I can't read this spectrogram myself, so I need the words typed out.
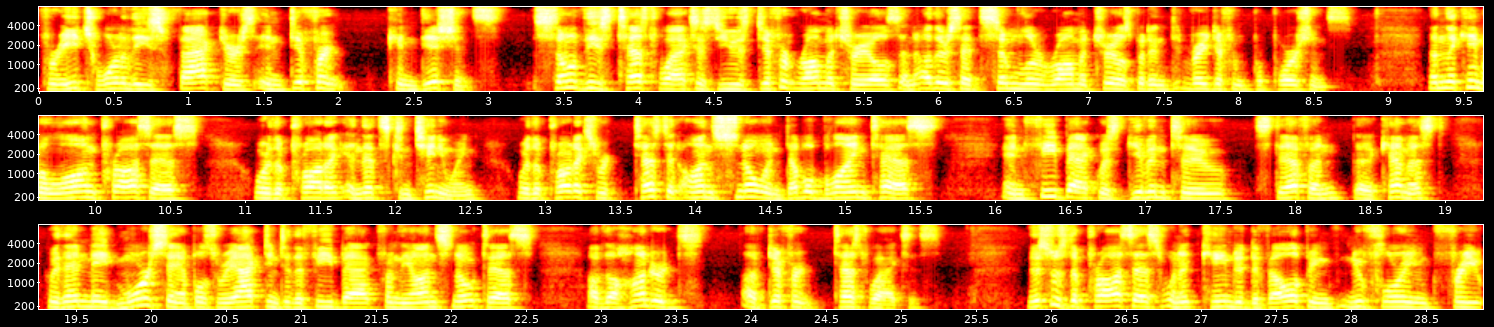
for each one of these factors in different conditions some of these test waxes used different raw materials and others had similar raw materials but in very different proportions. Then there came a long process where the product, and that's continuing, where the products were tested on snow in double blind tests and feedback was given to Stefan, the chemist, who then made more samples reacting to the feedback from the on snow tests of the hundreds of different test waxes. This was the process when it came to developing new fluorine free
